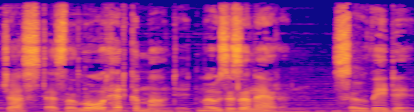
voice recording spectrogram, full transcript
just as the Lord had commanded Moses and Aaron, so they did.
